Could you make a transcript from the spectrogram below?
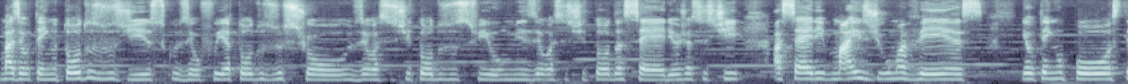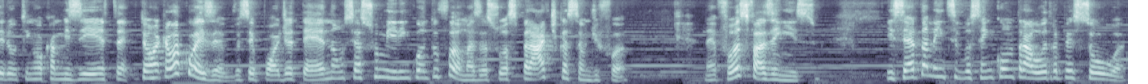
mas eu tenho todos os discos, eu fui a todos os shows, eu assisti todos os filmes, eu assisti toda a série, eu já assisti a série mais de uma vez. Eu tenho o pôster, eu tenho a camiseta. Então, aquela coisa, você pode até não se assumir enquanto fã, mas as suas práticas são de fã. Né? Fãs fazem isso. E certamente, se você encontrar outra pessoa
